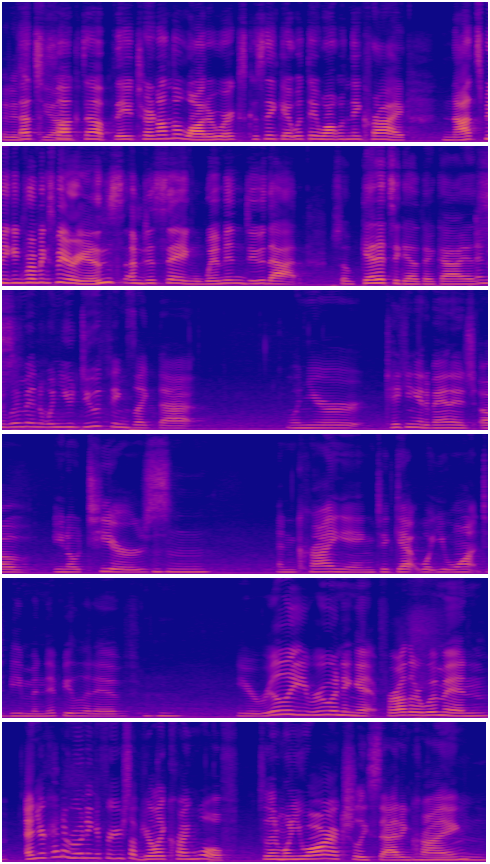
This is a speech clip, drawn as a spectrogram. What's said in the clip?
It is- That's yeah. fucked up. They turn on the waterworks because they get what they want when they cry. Not speaking from experience. I'm just saying women do that. So get it together, guys. And women, when you do things like that, when you're taking advantage of, you know, tears Mhm. and crying to get what you want to be manipulative, Mhm. You're really ruining it for other women. And you're kind of ruining it for yourself. You're like crying wolf. So then when you are actually sad and crying, Mm.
